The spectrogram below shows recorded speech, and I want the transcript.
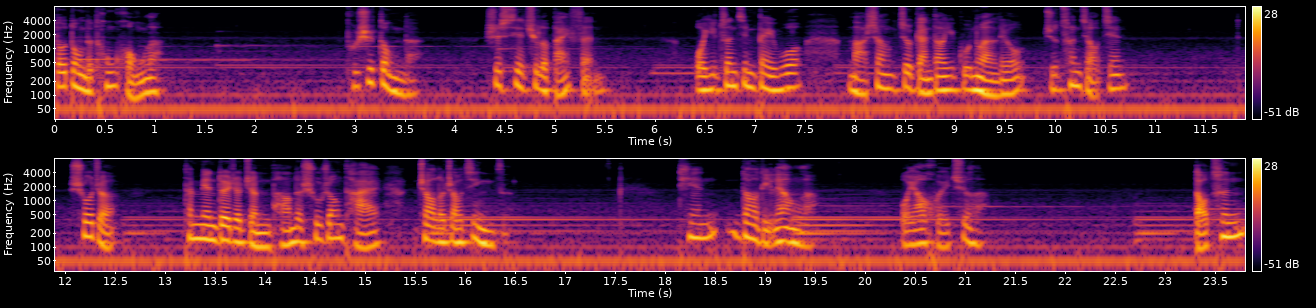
都冻得通红了。不是冻的，是卸去了白粉。我一钻进被窝，马上就感到一股暖流直窜脚尖。说着，他面对着枕旁的梳妆台，照了照镜子。天到底亮了，我要回去了。岛村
